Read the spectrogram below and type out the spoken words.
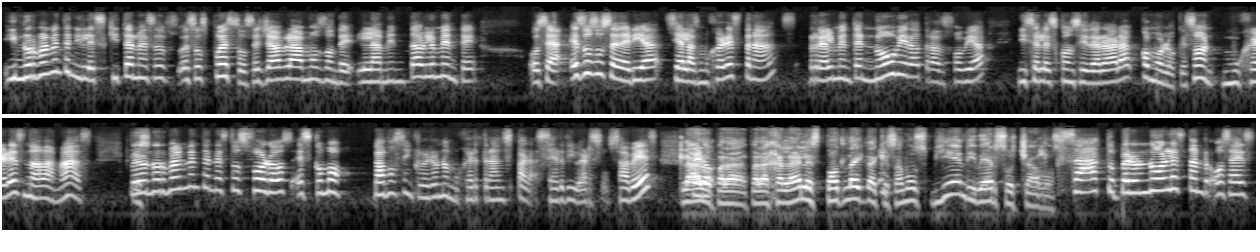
y normalmente ni les quitan esos, esos puestos, ya hablamos donde lamentablemente, o sea, eso sucedería si a las mujeres trans realmente no hubiera transfobia y se les considerara como lo que son, mujeres nada más. Pero es... normalmente en estos foros es como, vamos a incluir a una mujer trans para ser diversos, ¿sabes? Claro, pero, para, para jalar el spotlight a que somos bien diversos, chavos. Exacto, pero no le están, o sea, es,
